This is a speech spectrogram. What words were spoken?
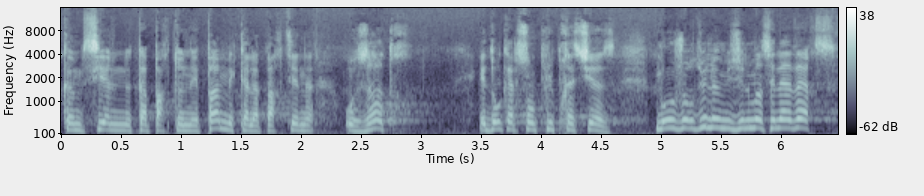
comme si elles ne t'appartenaient pas, mais qu'elles appartiennent aux autres. Et donc elles sont plus précieuses. Mais aujourd'hui, le musulman, c'est l'inverse.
